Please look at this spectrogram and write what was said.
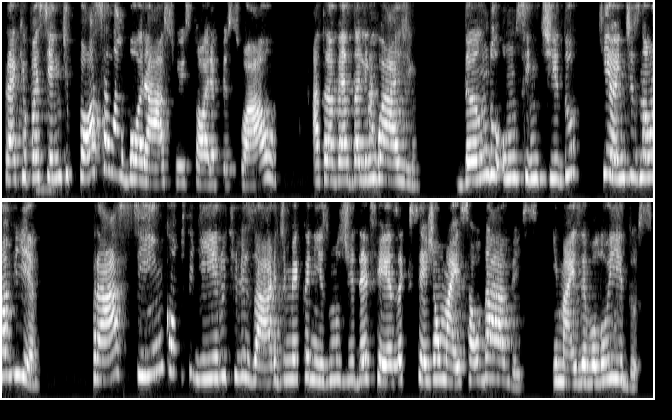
para que o paciente possa elaborar a sua história pessoal através da linguagem, dando um sentido que antes não havia, para assim conseguir utilizar de mecanismos de defesa que sejam mais saudáveis e mais evoluídos.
